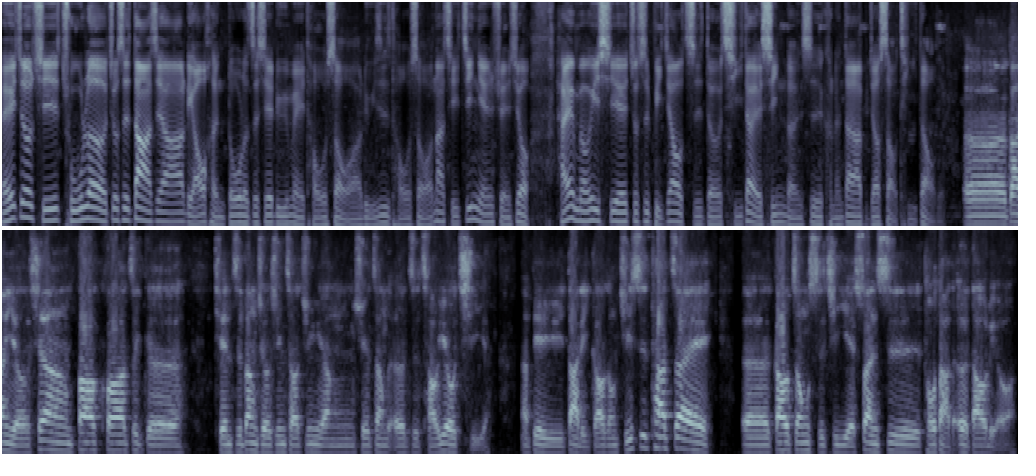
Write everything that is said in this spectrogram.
哎，就其实除了就是大家聊很多的这些旅美投手啊、旅日投手啊，那其实今年选秀还有没有一些就是比较值得期待的新人，是可能大家比较少提到的？呃，当然有，像包括这个前职棒球星曹君阳学长的儿子曹佑启啊，啊，毕业于大理高中，其实他在。呃，高中时期也算是头打的二刀流，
